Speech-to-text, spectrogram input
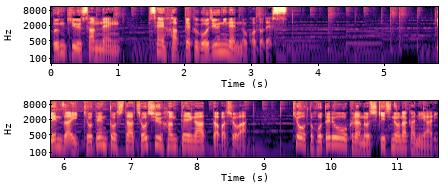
文久3年1852年のことです。現在拠点とした長州藩邸があった場所は京都ホテル大倉の敷地の中にあり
